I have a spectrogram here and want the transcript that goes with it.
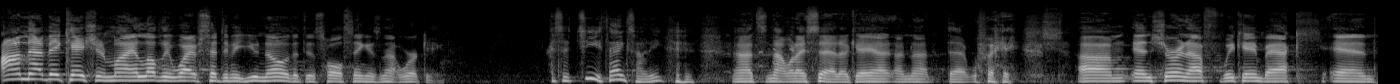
On that vacation, my lovely wife said to me, You know that this whole thing is not working. I said, Gee, thanks, honey. That's not what I said, okay? I, am not that way. Um, and sure enough, we came back and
